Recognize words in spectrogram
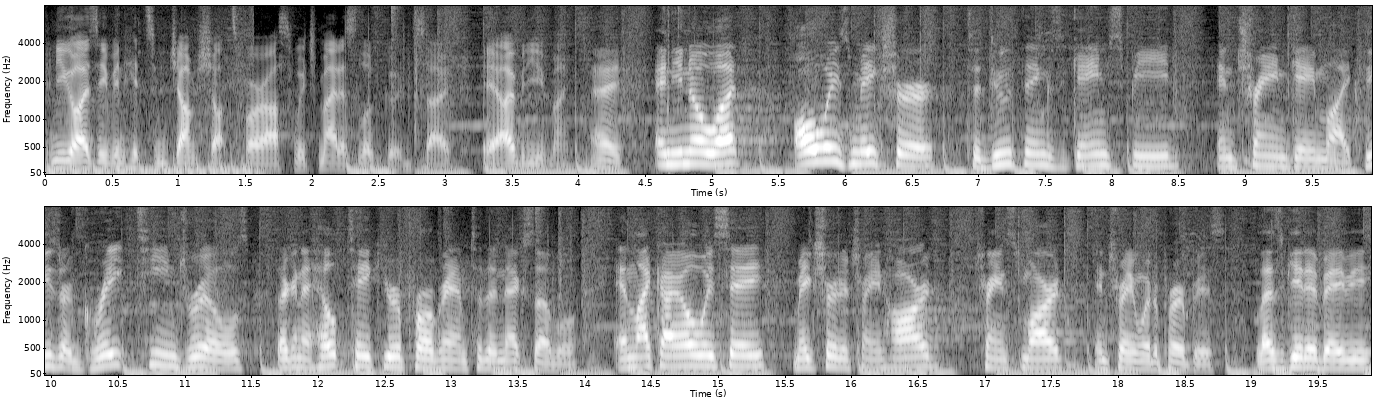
and you guys even hit some jump shots for us, which made us look good. So yeah, over to you, mate. Hey, and you know what? Always make sure to do things game speed and train game like. These are great team drills that are gonna help take your program to the next level. And like I always say, make sure to train hard, train smart, and train with a purpose. Let's get it, baby.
